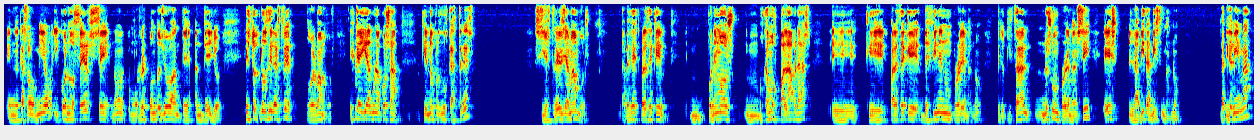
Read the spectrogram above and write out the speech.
en el caso mío y conocerse, ¿no? Cómo respondo yo ante, ante ello. ¿Esto producirá estrés? Pues vamos, ¿es que hay alguna cosa que no produzca estrés? Si estrés llamamos, a veces parece que mm, ponemos, mm, buscamos palabras eh, que parece que definen un problema, ¿no? Pero quizá no es un problema en sí, es la vida misma, ¿no? La vida misma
